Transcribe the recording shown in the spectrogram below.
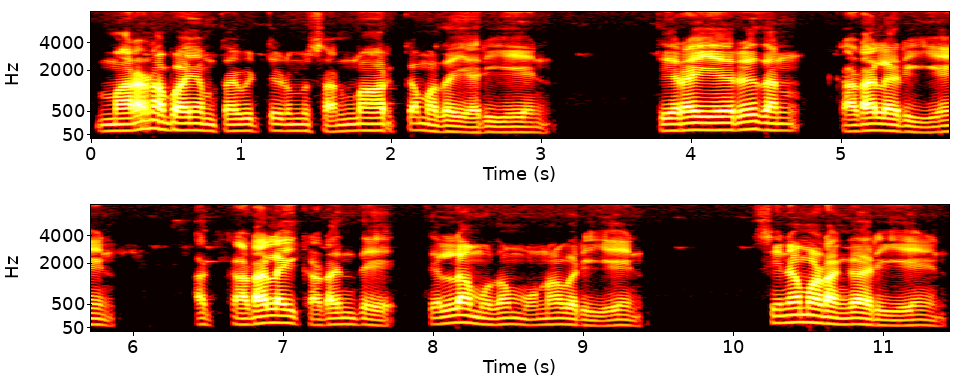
மரண பயம் தவித்திடும் சன்மார்க்கம் அதை அறியேன். திரையறுதன் கடலறியேன். அக்கடலை கடந்தே தெல்லமுதம் உணவறியேன். சினமடங்க அறியேன்.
